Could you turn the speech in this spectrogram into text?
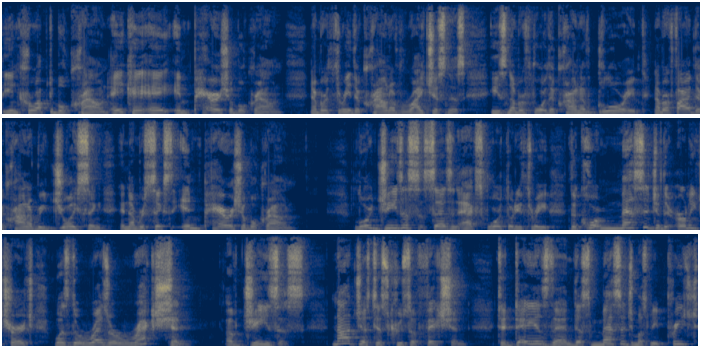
the incorruptible crown, aka imperishable crown. Number three, the crown of righteousness. He's number four, the crown of glory. Number five, the crown of rejoicing. And number six, imperishable crown. Lord Jesus says in Acts 4:33, the core message of the early church was the resurrection of Jesus, not just his crucifixion. Today is then this message must be preached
